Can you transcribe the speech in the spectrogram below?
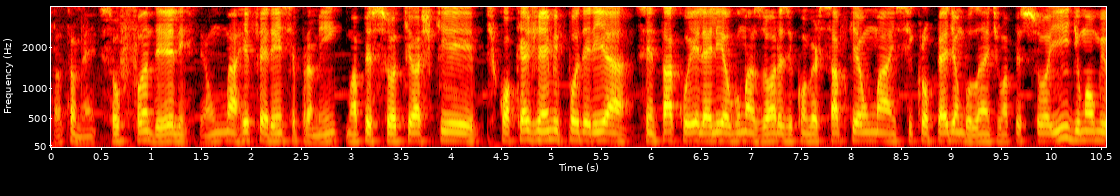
totalmente. Sou fã dele, é uma referência para mim, uma pessoa que eu acho que de qualquer GM poderia sentar com ele ali algumas horas e conversar, porque é uma enciclopédia ambulante, uma pessoa e de uma humildade,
